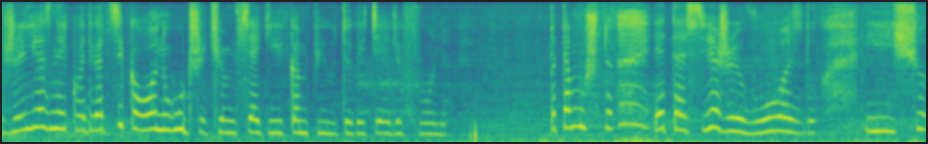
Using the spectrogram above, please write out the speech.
Железный квадроцикл, он лучше, чем всякие компьютеры, телефоны. Потому что это свежий воздух, и еще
